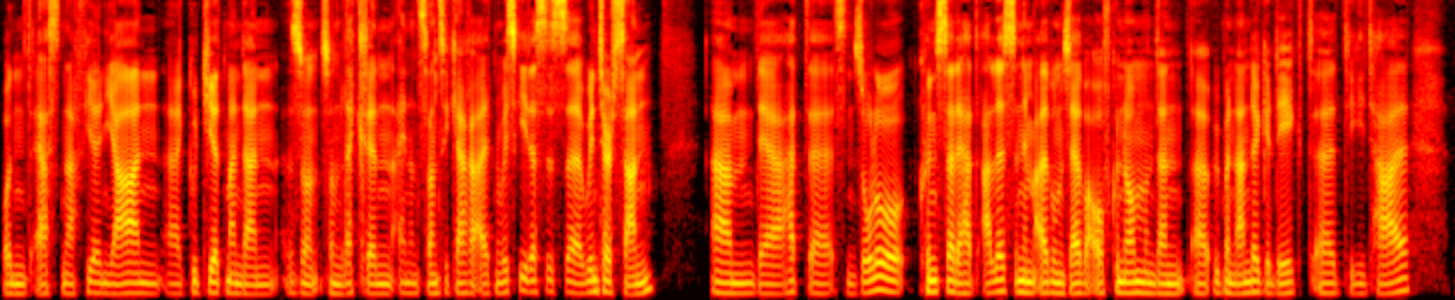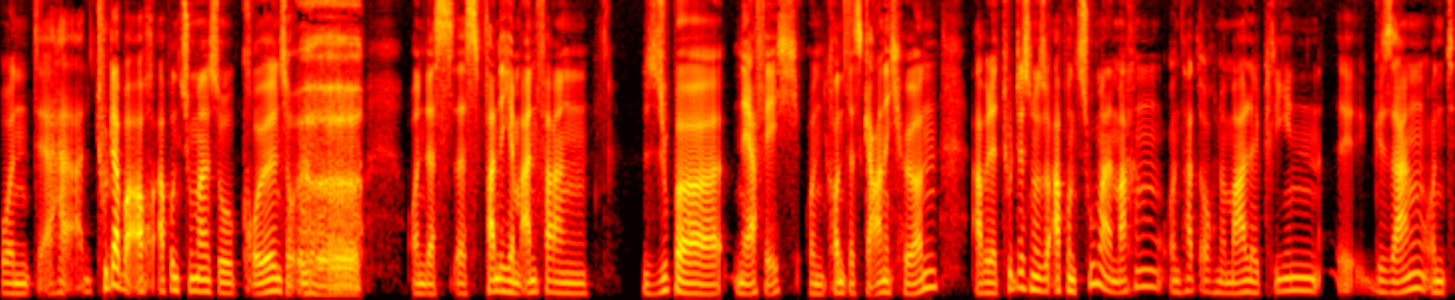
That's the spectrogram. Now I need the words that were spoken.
Und erst nach vielen Jahren äh, gutiert man dann so, so einen leckeren 21 Jahre alten Whisky. Das ist äh, Winter Sun. Ähm, der hat, äh, ist ein Solo-Künstler, der hat alles in dem Album selber aufgenommen und dann äh, übereinander gelegt, äh, digital. Und er hat, tut aber auch ab und zu mal so grölen, so "Ugh". und das, das fand ich am Anfang super nervig und konnte es gar nicht hören. Aber der tut es nur so ab und zu mal machen und hat auch normale clean äh, Gesang und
